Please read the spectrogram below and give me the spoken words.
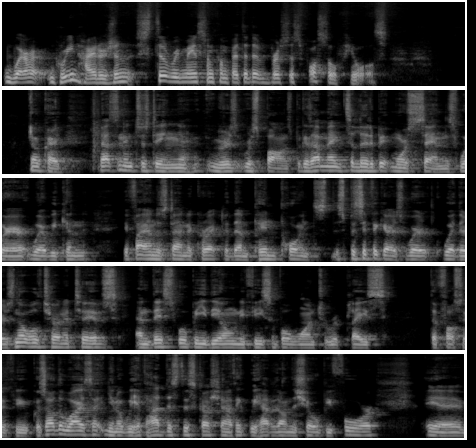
where green hydrogen still remains uncompetitive versus fossil fuels. Okay, that's an interesting re- response because that makes a little bit more sense. Where where we can, if I understand it correctly, then pinpoint the specific areas where where there's no alternatives, and this will be the only feasible one to replace the fossil fuel. Because otherwise, you know, we have had this discussion. I think we had it on the show before. Uh,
